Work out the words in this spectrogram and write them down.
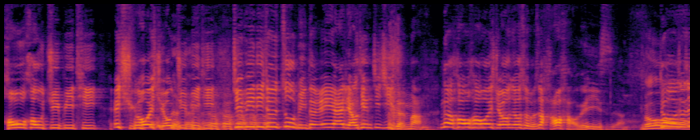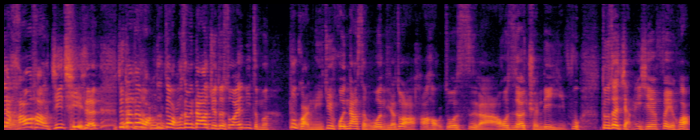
“Ho Ho GPT”，H O H O G B T，G B T 就是著名的 A I 聊天机器人嘛。那 Ho Ho H O 有什么是好好的意思啊？就就是好好机器人，就他在网在网络上面，大家觉得说，哎，你怎么不管你去问他什么问题，他说啊，好好做事啦，或者要全力以赴，都在讲一些废话。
